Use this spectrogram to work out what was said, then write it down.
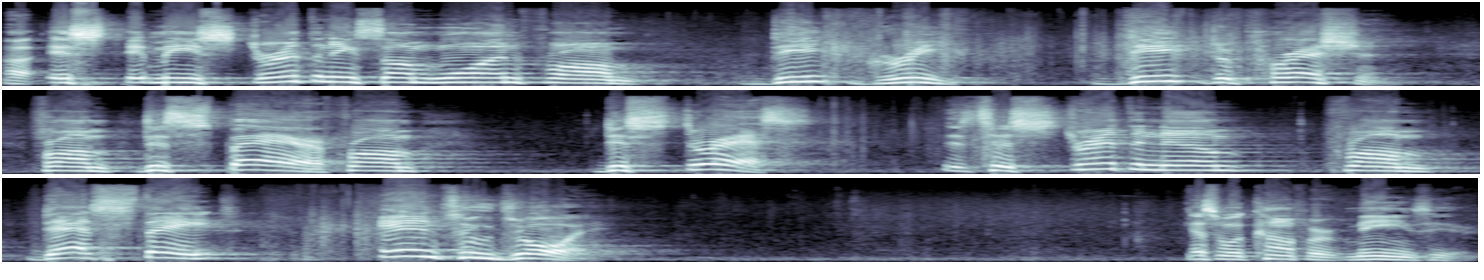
Uh, it means strengthening someone from deep grief, deep depression, from despair, from distress, to strengthen them from that state into joy. That's what comfort means here.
